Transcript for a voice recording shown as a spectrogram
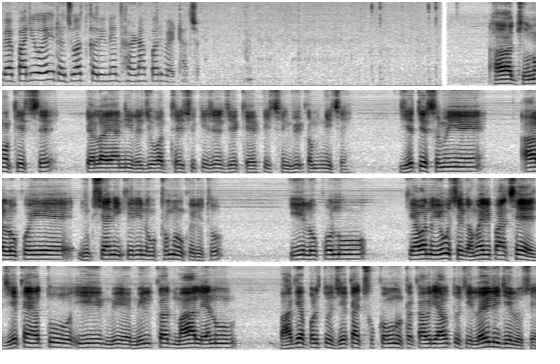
વેપારીઓએ રજૂઆત કરીને ધરણા પર બેઠા છે. આ જૂનો કેસ છે. પહેલાં આની રજૂઆત થઈ ચૂકી છે, જે કેપી સંઘવી કંપની છે. જે તે સમયે આ લોકોએ નુકસાની કરીને ઉઠમણું કર્યું હતું. એ લોકોનું કહેવાનું એવું છે કે અમારી પાસે જે કાંઈ હતું એ મિલકત, માલ એનું ભાગે પડતું જે કાંઈ ચૂકવણું ટકાવારી આવતું છે એ લઈ લીધેલું છે.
